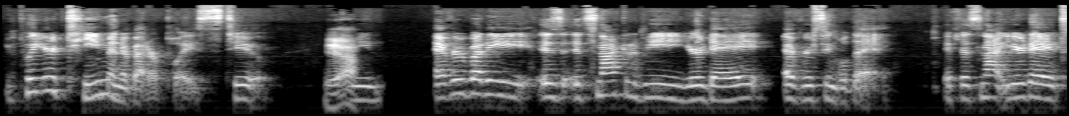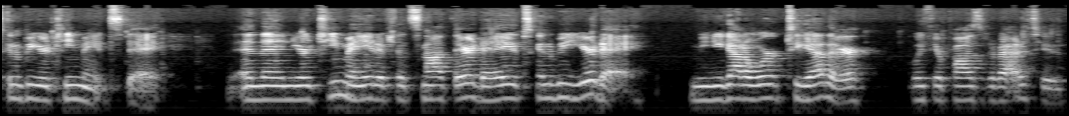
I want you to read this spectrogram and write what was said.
you put your team in a better place too. Yeah. I mean, everybody is, it's not going to be your day every single day. If it's not your day, it's going to be your teammate's day. And then your teammate, if it's not their day, it's going to be your day. I mean, you got to work together with your positive attitude.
